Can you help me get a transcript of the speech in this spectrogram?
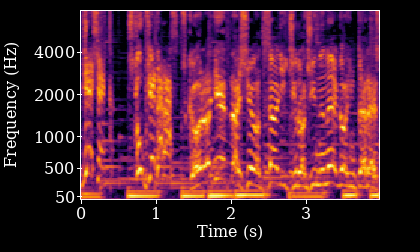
Wiesiek, skup się teraz! Skoro nie da się ocalić rodzinnego interesu,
